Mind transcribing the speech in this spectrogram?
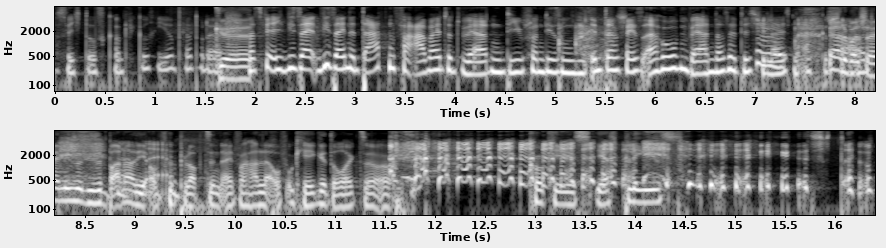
sich das konfiguriert hat oder Ge- was vielleicht, wie, sei, wie seine Daten verarbeitet werden, die von diesem Interface erhoben werden, das hätte ich vielleicht ja, nachgeschaut. hatte wahrscheinlich so diese Banner, die Ja, aufgeploppt sind, einfach alle auf OK gedrückt. So. Cookies, yes please. Stimmt.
